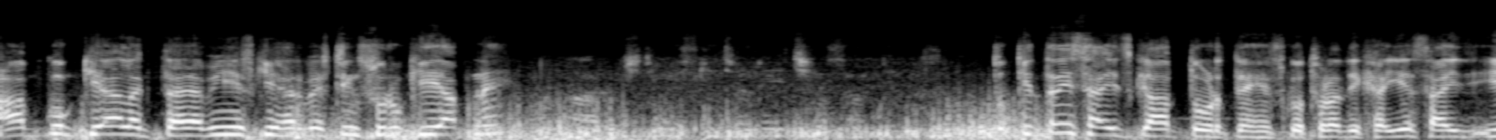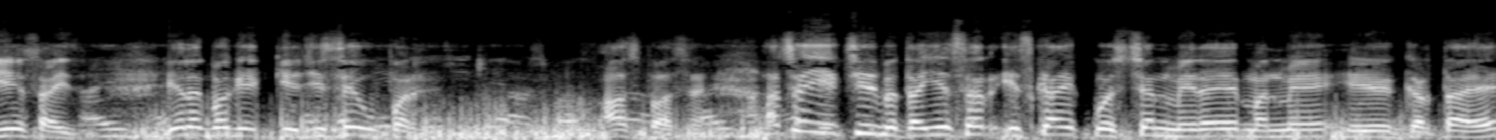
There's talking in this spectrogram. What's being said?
आपको क्या लगता है अभी इसकी हार्वेस्टिंग शुरू की आपने? हार्वेस्टिंग इसकी चल रही है छः सात तो कितनी साइज़ का आप तोड़ते हैं इसको थोड़ा दिखाइए साइज़ ये साइज़। ये लगभग एक के से ऊपर आसपास है। अच्छा एक चीज़ बताइए सर इसका एक क्वेश्चन मेरे मन में करता है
